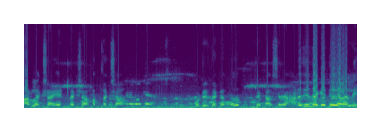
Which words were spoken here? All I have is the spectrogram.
ಆರು ಲಕ್ಷ, ಎಂಟು ಲಕ್ಷ, ಹತ್ತು ಲಕ್ಷ ಕೊಟ್ಟಿರ್ತಕ್ಕಂಥದ್ದು ಬೇಕಾಗ್ತದೆ ಹಣದಿಂದ ಗೆದ್ದಿದ್ದಾರೆ ಅಲ್ಲಿ.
